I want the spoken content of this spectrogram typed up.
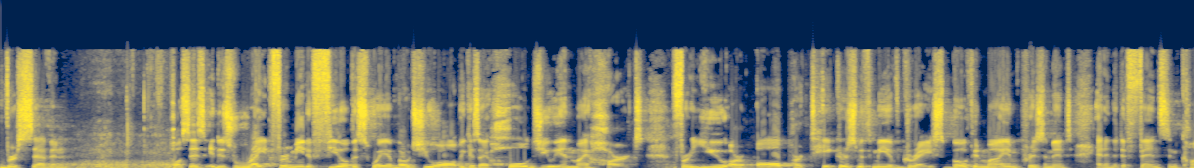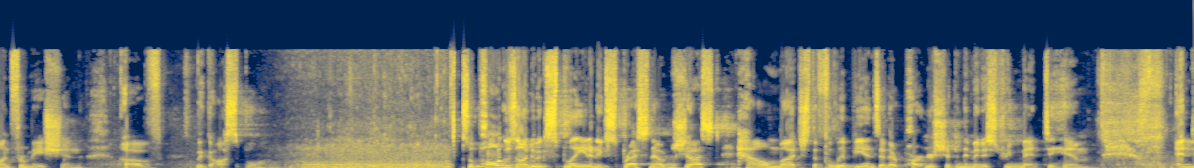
Verse 7. Paul says, It is right for me to feel this way about you all because I hold you in my heart. For you are all partakers with me of grace, both in my imprisonment and in the defense and confirmation of the gospel. So Paul goes on to explain and express now just how much the Philippians and their partnership in the ministry meant to him. And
